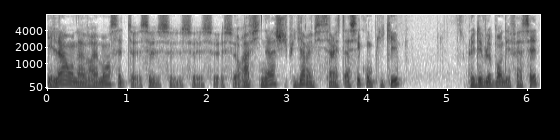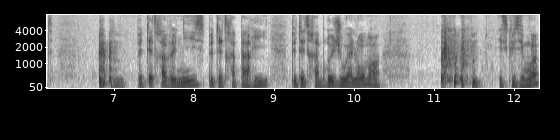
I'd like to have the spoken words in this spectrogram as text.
Et là, on a vraiment ce, raffinage, si je puis dire, même si ça reste assez compliqué, le développement des facettes, peut-être à Venise, peut-être à Paris, peut-être à Bruges ou à Londres, excusez-moi,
